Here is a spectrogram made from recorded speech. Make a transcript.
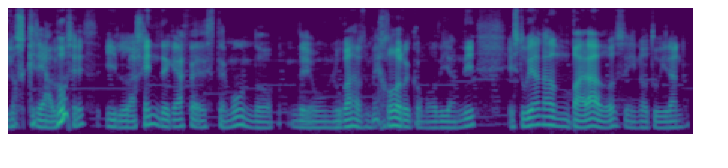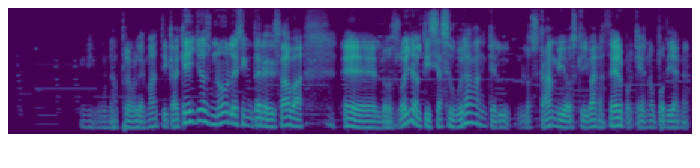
los creadores y la gente que hace este mundo de un lugar mejor como D&D estuvieran amparados y no tuvieran ninguna problemática. Que a ellos no les interesaba eh, los royalties, se aseguraban que los cambios que iban a hacer, porque no podían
